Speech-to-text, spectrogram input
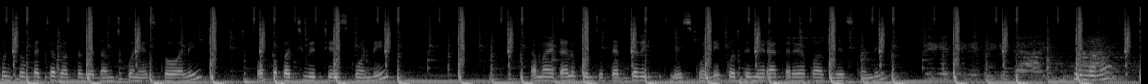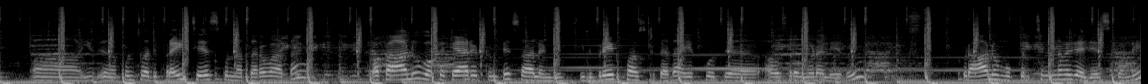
కొంచెం కచ్చపక్కగా దంచుకొని వేసుకోవాలి ఒక్క పచ్చిమిర్చి వేసుకోండి. టమాటాలు కొంచెం పెద్దవి వేసుకోండి. కొత్తిమీర కరివేపాకు వేసుకోండి. ఇప్పుడు మనం ఇది కొంచెం అది ఫ్రై చేసుకున్న తర్వాత ఒక ఆలు ఒక క్యారెట్ ఉంటే చాలండి. ఇది బ్రేక్ఫాస్ట్ కదా ఎక్కువ అవసరం కూడా లేదు. ఇప్పుడు ఆలు ముక్కలు చిన్నవిగా చేసుకోండి.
